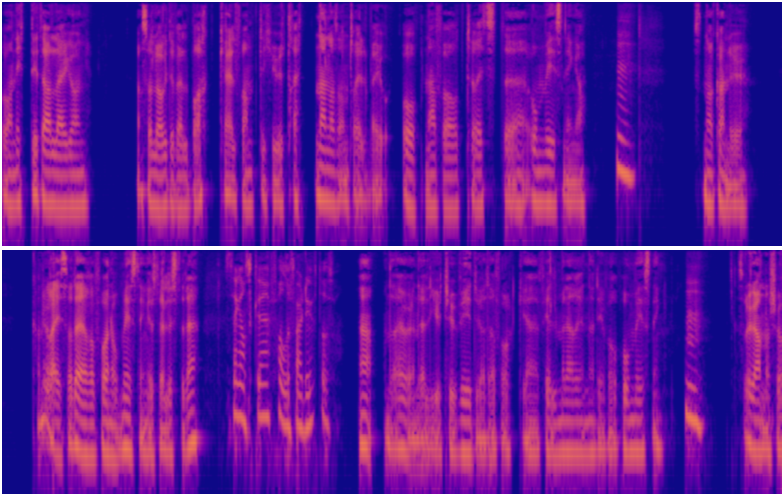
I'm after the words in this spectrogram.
på 90-tallet en gang, og så lå det vel brakk helt fram til 2013 eller noe sånt, tror jeg det ble åpna for turistomvisninger. Mm. Så nå kan du, kan du reise der og få en omvisning hvis du har lyst til det. Ser ganske falleferdig ut, altså. Ja, det er jo en del YouTube-videoer der folk eh, filmer der inne, de får på omvisning, Mm. så det går an å se.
